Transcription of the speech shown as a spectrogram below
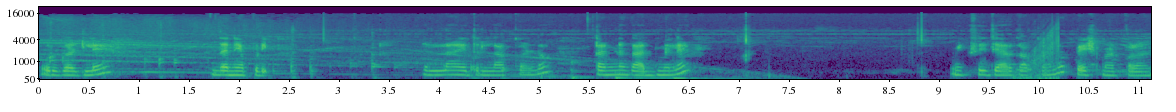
ಹುರ್ಗಡ್ಲೆ, ಧನಿಯಾ ಪುಡಿ ಎಲ್ಲ ಇದ್ರಲ್ಲಿ ಹಾಕ್ಕೊಂಡು ತಣ್ಣಗಾದ್ಮೇಲೆ ಮಿಕ್ಸಿ ಜಾರ್ಗೆ ಹಾಕ್ಕೊಂಡು ಪೇಸ್ಟ್ ಮಾಡ್ಕೊಳ್ಳೋಣ.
